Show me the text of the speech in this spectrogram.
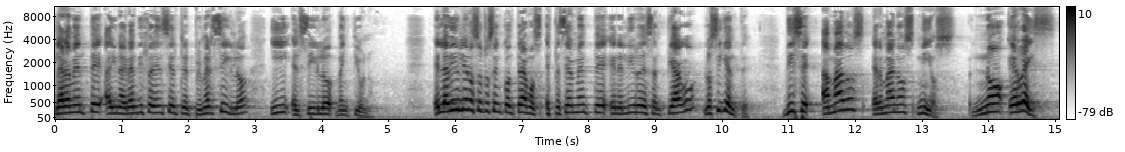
Claramente hay una gran diferencia entre el primer siglo y el siglo XXI. En la Biblia nosotros encontramos, especialmente en el libro de Santiago, lo siguiente. Dice, amados hermanos míos, no erréis.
